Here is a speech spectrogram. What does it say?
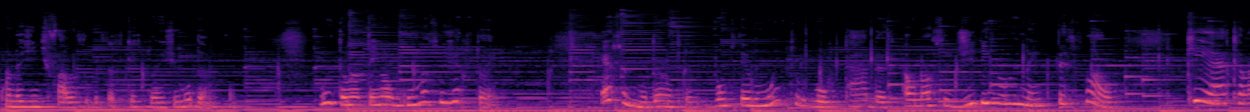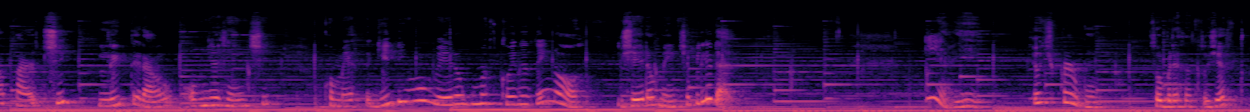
quando a gente fala sobre essas questões de mudança. Então eu tenho algumas sugestões. Essas mudanças vão ser muito voltadas ao nosso desenvolvimento pessoal, que é aquela parte literal onde a gente começa a desenvolver algumas coisas em nós, geralmente habilidades. E aí, eu te pergunto sobre essa sugestão.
